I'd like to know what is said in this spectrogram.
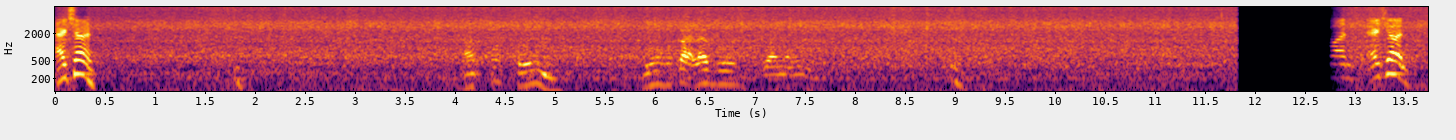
action. Aku ni. Dia buka lagu warna ini. One, action.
